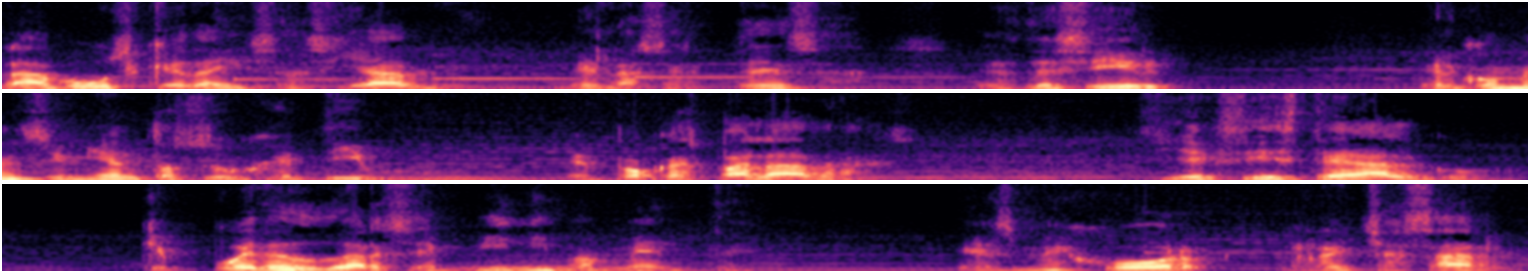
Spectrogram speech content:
la búsqueda insaciable de la certeza, es decir, el convencimiento subjetivo. En pocas palabras, si existe algo que puede dudarse mínimamente, es mejor rechazarlo,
